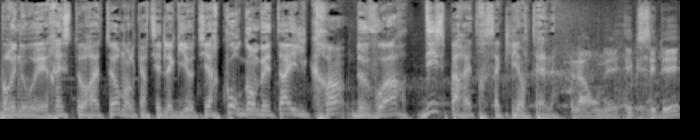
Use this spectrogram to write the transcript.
Bruno est restaurateur dans le quartier de la Guillotière. Cours Gambetta, il craint de voir disparaître sa clientèle. Là, on est excédé.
